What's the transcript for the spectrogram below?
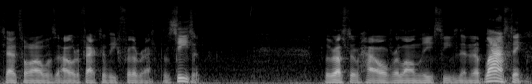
Samsonov was out effectively for the rest of the season. For the rest of however long the season ended up lasting.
